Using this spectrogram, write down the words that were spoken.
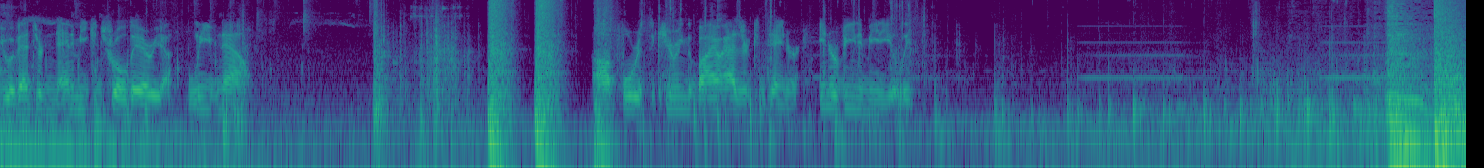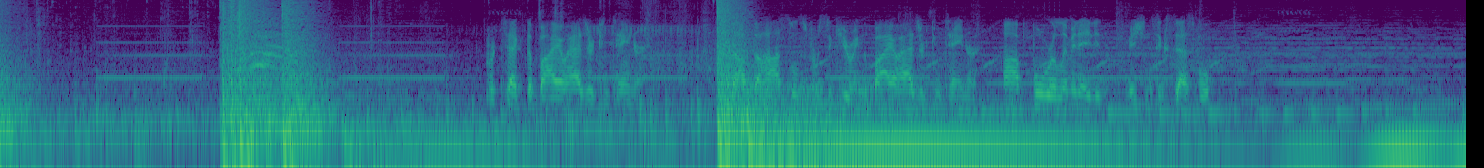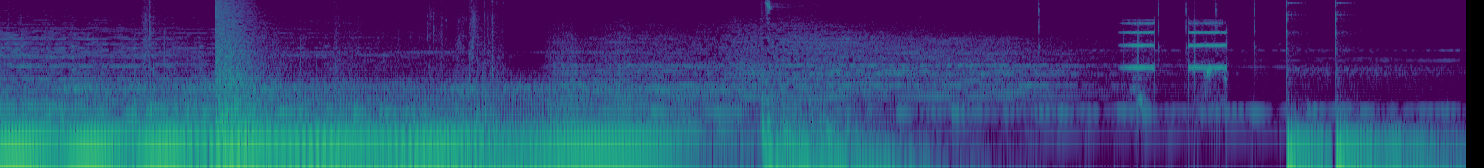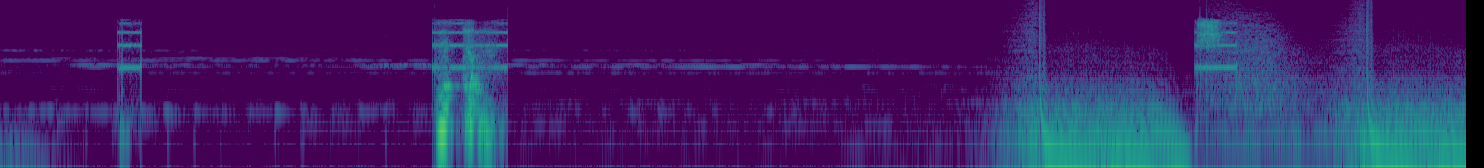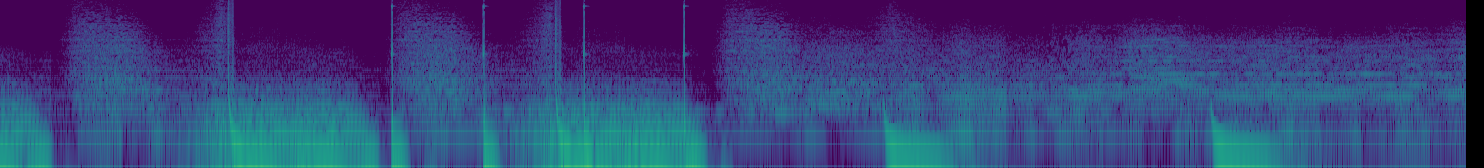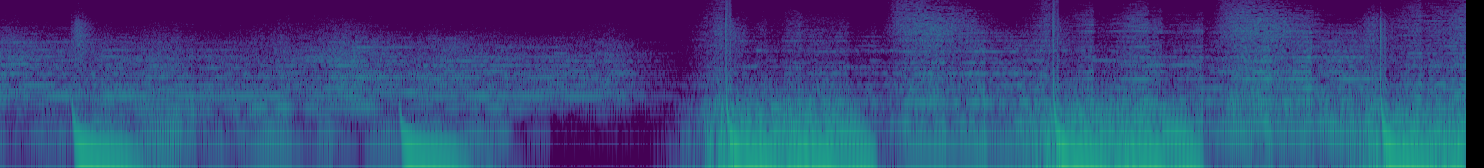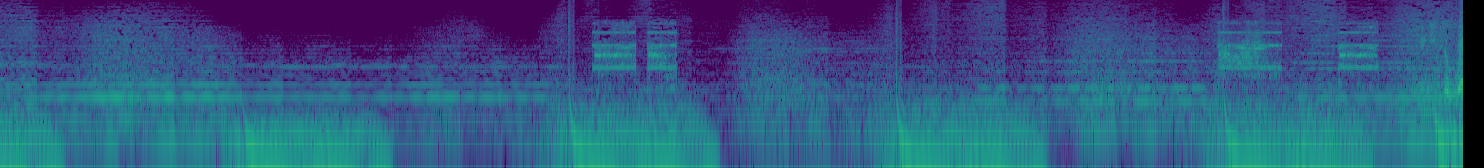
You have entered an enemy controlled area. Leave now. Op 4 is securing the biohazard container. Intervene immediately. Protect the biohazard container. Stop the hostiles from securing the biohazard container. Op 4 eliminated. Mission successful.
